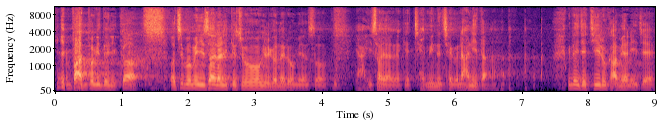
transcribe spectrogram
이게 반복이 되니까 어찌 보면 이사야를 이렇게 쭉 읽어 내려오면서 야, 이사야가 이렇게 재미있는 책은 아니다. 근데 이제 뒤로 가면 이제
